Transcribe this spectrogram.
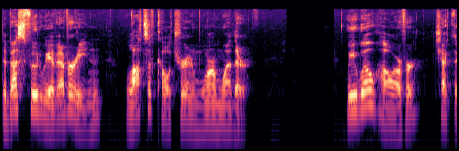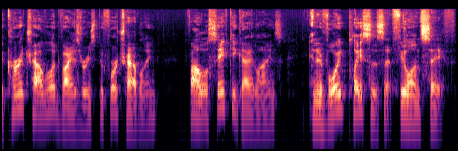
the best food we have ever eaten, lots of culture, and warm weather. We will, however, check the current travel advisories before traveling, follow safety guidelines, and avoid places that feel unsafe.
